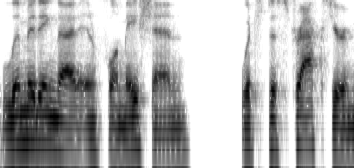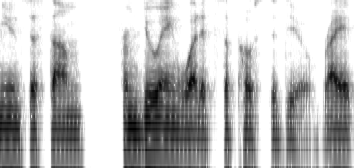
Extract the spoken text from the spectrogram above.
limiting that inflammation, which distracts your immune system from doing what it's supposed to do, right?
